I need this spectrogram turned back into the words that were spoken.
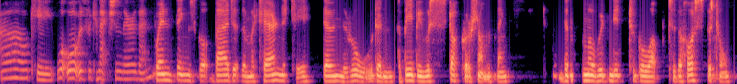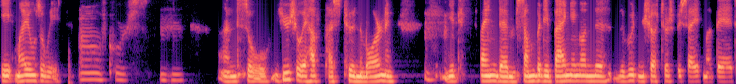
Oh, okay. What, what was the connection there then? When things got bad at the maternity down the road and a baby was stuck or something, the mama would need to go up to the hospital eight miles away. Oh, of course. Mm-hmm. And so, usually half past two in the morning, you'd find um, somebody banging on the, the wooden shutters beside my bed,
